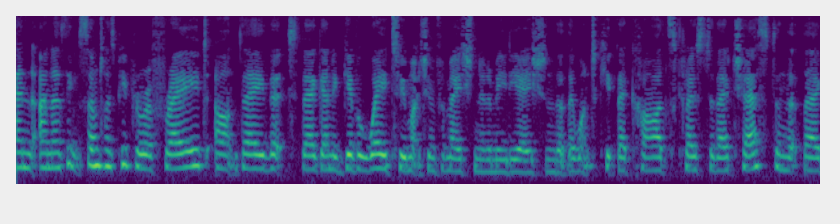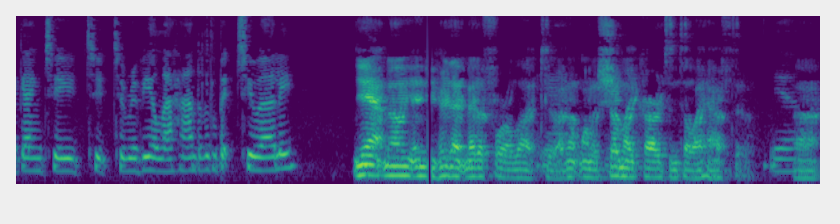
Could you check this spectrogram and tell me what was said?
and and I think sometimes people are afraid, aren't they, that they're going to give away too much information in a mediation, that they want to keep their cards close to their chest, and that they're going to to, to reveal their hand a little bit too early. Yeah, no, and you hear that metaphor a lot too. I don't want to show my cards until I have to. Yeah. Uh,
